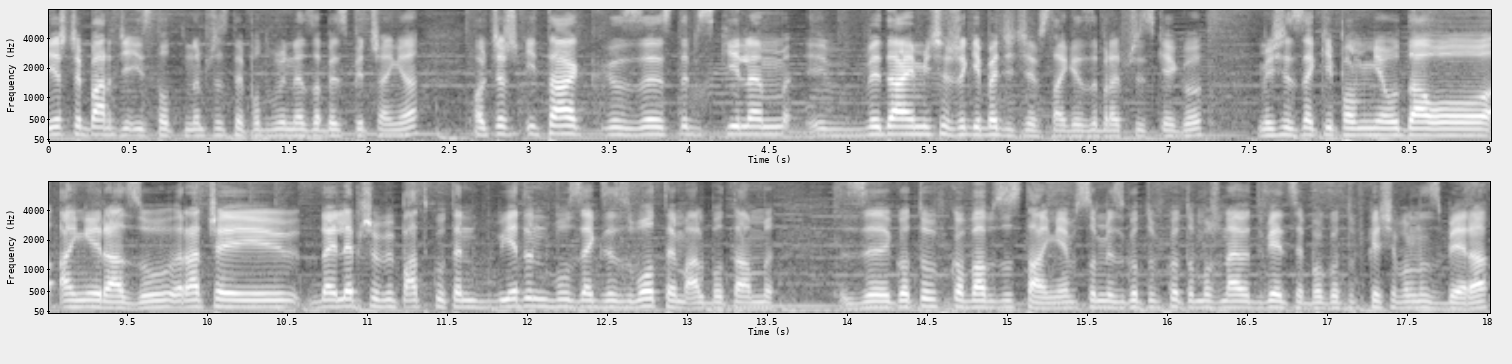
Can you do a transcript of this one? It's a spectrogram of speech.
jeszcze bardziej istotne przez te podwójne zabezpieczenia. Chociaż i tak z, z tym skillem wydaje mi się, że nie będziecie w stanie zebrać wszystkiego. Mi się z ekipą nie udało ani razu. Raczej w najlepszym wypadku ten jeden wózek ze złotem albo tam z gotówką wam zostanie. W sumie z gotówką to może nawet więcej, bo gotówkę się wolno zbiera.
